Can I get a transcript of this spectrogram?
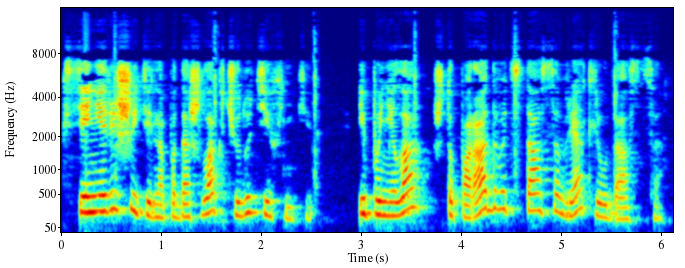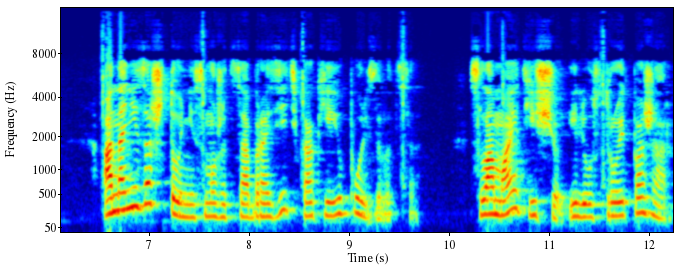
Ксения решительно подошла к чуду техники и поняла, что порадовать Стаса вряд ли удастся. Она ни за что не сможет сообразить, как ею пользоваться. Сломает еще или устроит пожар.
